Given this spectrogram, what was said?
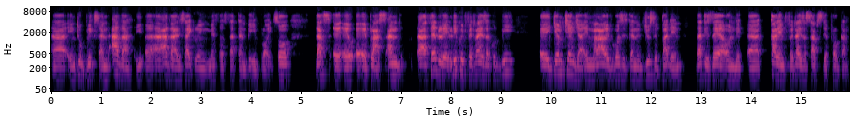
uh, into bricks and other, uh, other recycling methods that can be employed. So that's a, a, a plus. And uh, thirdly, liquid fertilizer could be a game changer in Malawi because it can reduce the burden that is there on the uh, current fertilizer subsidy program.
